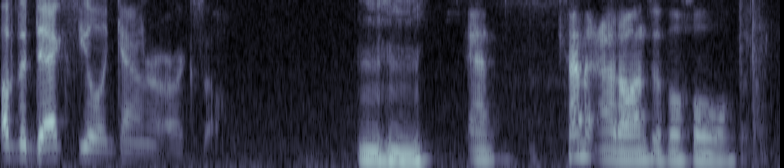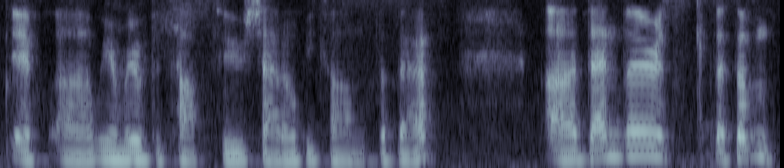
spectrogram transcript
of the decks you'll encounter are Accel. Mm-hmm. and kind of add on to the whole if uh, we remove the top two shadow becomes the best uh, then there's that doesn't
